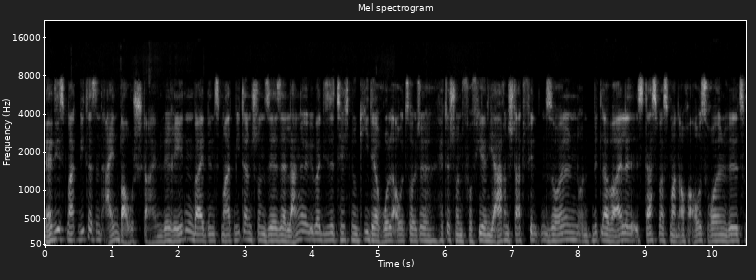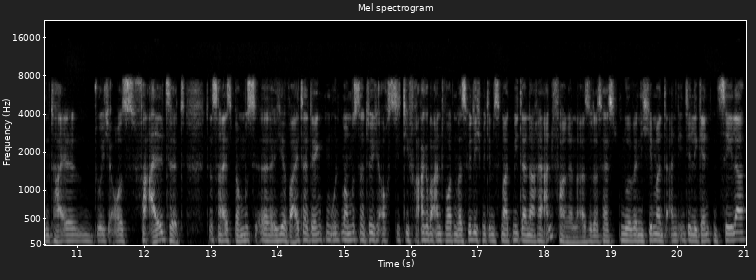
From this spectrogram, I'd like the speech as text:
Ja, die Smart Meter sind ein Baustein. Wir reden bei den Smart Metern schon sehr, sehr lange über diese Technologie. Der Rollout sollte, hätte schon vor vielen Jahren stattfinden sollen. Und mittlerweile ist das, was man auch ausrollen will, zum Teil durchaus veraltet. Das heißt, man muss äh, hier weiterdenken und man muss natürlich auch sich die Frage beantworten, was will ich mit dem Smart Meter nachher anfangen? Also das heißt, nur wenn ich jemand einen intelligenten Zähler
